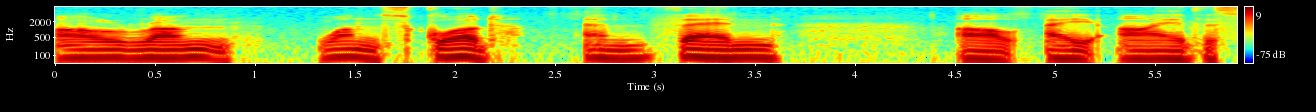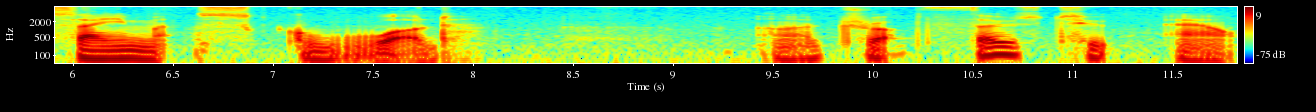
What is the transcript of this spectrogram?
I'll run one squad and then I'll AI the same squad. I'll drop those two out.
